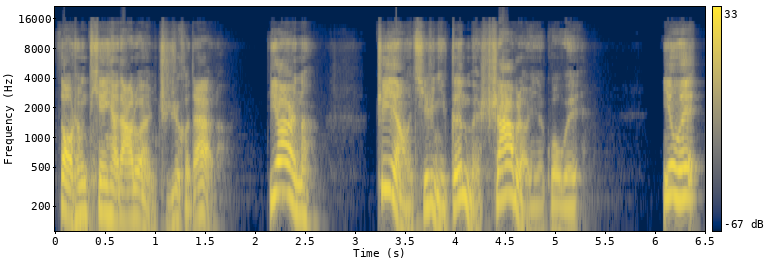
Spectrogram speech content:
造成天下大乱，指日可待了。第二呢，这样其实你根本杀不了人家郭威，因为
